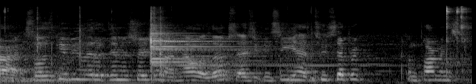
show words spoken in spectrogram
Alright, so let's give you a little demonstration on how it looks. As you can see, you have two separate compartments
